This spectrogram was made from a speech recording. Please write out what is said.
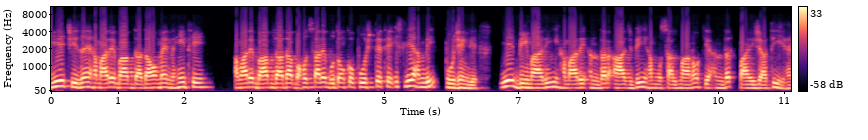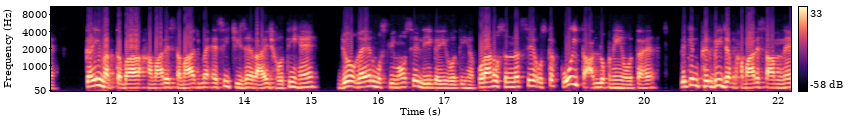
ये चीज़ें हमारे बाप दादाओं में नहीं थी। हमारे बाप दादा बहुत सारे बुतों को पूछते थे, इसलिए हम भी पूजेंगे। ये बीमारी हमारे अंदर आज भी हम मुसलमानों के अंदर पाई जाती है। कई मरतबा हमारे समाज में ऐसी चीज़ें राइज होती हैं जो गैर मुस्लिमों से ली गई होती हैं। कुरान सुन्नत से उसका कोई ताल्लुक नहीं होता है। लेकिन फिर भी जब हमारे सामने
